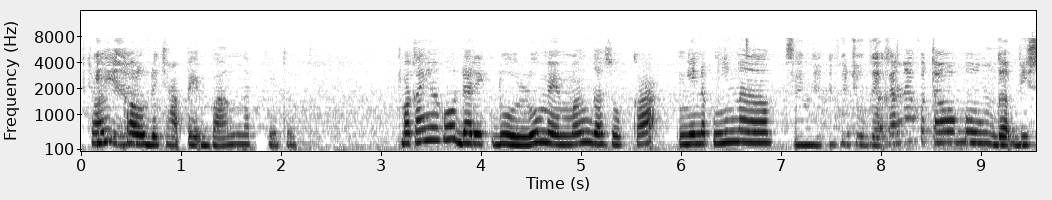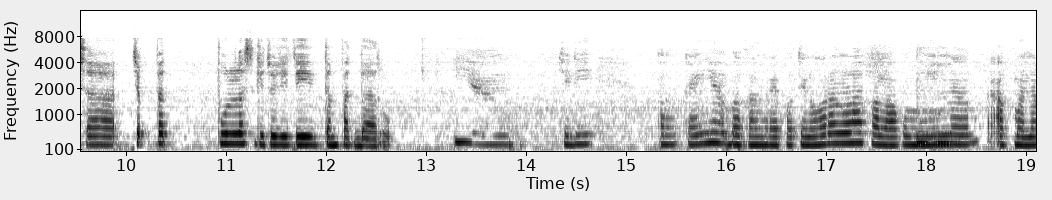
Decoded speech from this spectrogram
Kecuali Iya. kalau udah capek banget gitu. Makanya aku dari dulu memang nggak suka nginep-nginep. Sama aku juga. Karena aku tahu aku nggak bisa cepet pules gitu di, di tempat baru. Iya. Jadi eh, kayaknya bakal ngerepotin orang lah kalau aku menginap. Aku mana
